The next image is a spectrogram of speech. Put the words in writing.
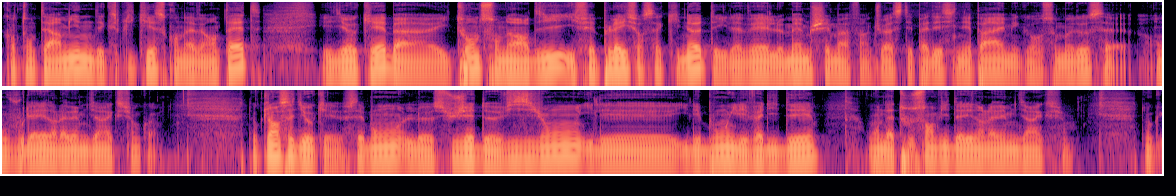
quand on termine d'expliquer ce qu'on avait en tête, il dit ok, bah il tourne son ordi, il fait play sur sa keynote et il avait le même schéma. Enfin, tu vois, c'était pas dessiné pareil, mais grosso modo, on voulait aller dans la même direction. Donc là, on s'est dit ok, c'est bon, le sujet de vision, il est, il est bon, il est validé. On a tous envie d'aller dans la même direction. Donc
